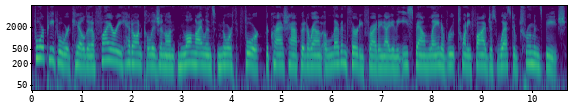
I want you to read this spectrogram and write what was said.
Four people were killed in a fiery head-on collision on Long Island's North Fork. The crash happened around 11:30 Friday night in the eastbound lane of Route 25 just west of Truman's Beach.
